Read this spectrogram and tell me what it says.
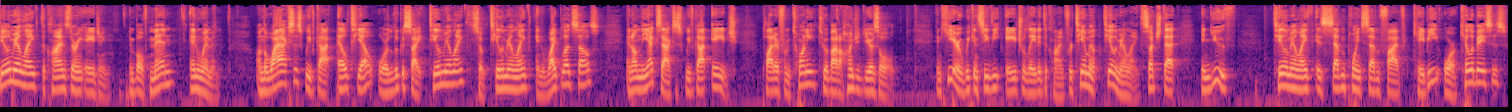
Telomere length declines during aging in both men and women. On the y axis, we've got LTL or leukocyte telomere length, so telomere length in white blood cells. And on the x axis, we've got age, plotted from 20 to about 100 years old. And here we can see the age related decline for telomere length, such that in youth, telomere length is 7.75 kb or kilobases,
